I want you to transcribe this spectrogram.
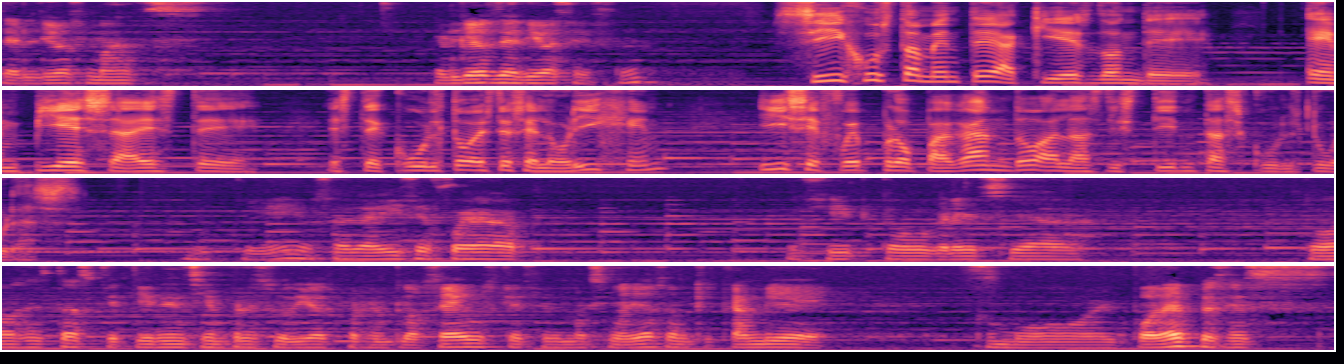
del dios más el dios de dioses. ¿no? Sí, justamente aquí es donde empieza este, este culto, este es el origen y se fue propagando a las distintas culturas. Ok, o sea, de ahí se fue a Egipto, Grecia, todas estas que tienen siempre su dios, por ejemplo Zeus, que es el máximo dios, aunque cambie como el poder, pues es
